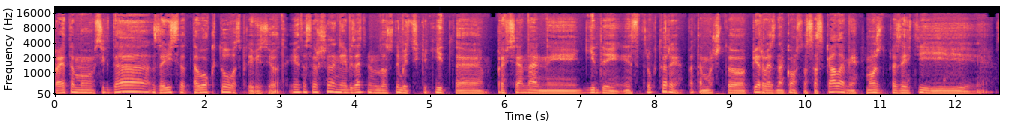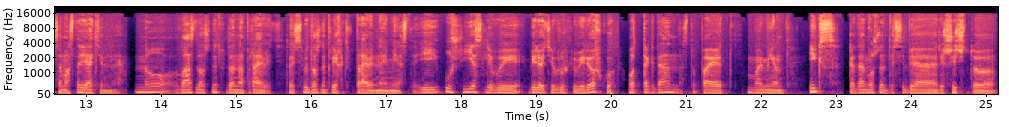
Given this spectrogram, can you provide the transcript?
Поэтому всегда зависит от того, кто вас привезет. И это совершенно не обязательно должны быть какие-то профессиональные гиды, инструкторы, потому что первое знакомство со скалами может произойти и самостоятельно, но вас должны туда направить. То есть вы должны приехать в правильное место. И уж если вы берете в руки веревку, вот тогда наступает момент X, когда нужно для себя решить, что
